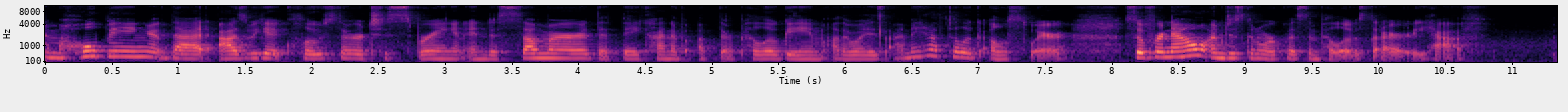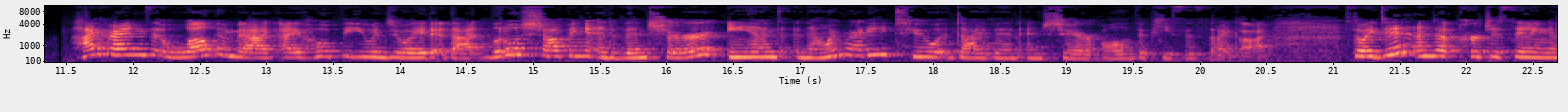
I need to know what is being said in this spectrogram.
I'm hoping that as we get closer to spring and into summer that they kind of up their pillow game. Otherwise, I may have to look elsewhere. So for now, I'm just going to work with some pillows that I already have. Hi friends, welcome back. I hope that you enjoyed that little shopping adventure and now I'm ready to dive in and share all of the pieces that I got. So I did end up purchasing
